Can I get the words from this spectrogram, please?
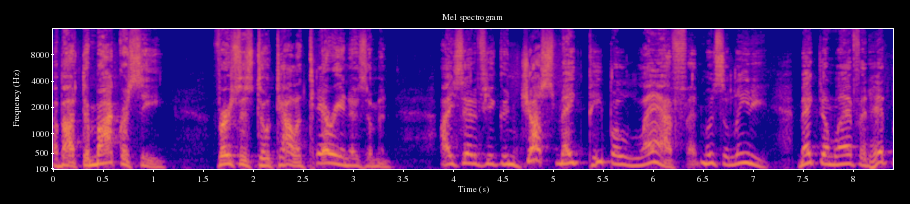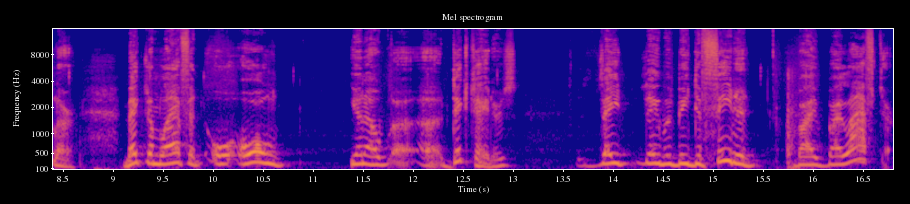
about democracy versus totalitarianism. And I said, if you can just make people laugh at Mussolini, make them laugh at Hitler, make them laugh at all, all you know, uh, uh, dictators, they, they would be defeated by, by laughter.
